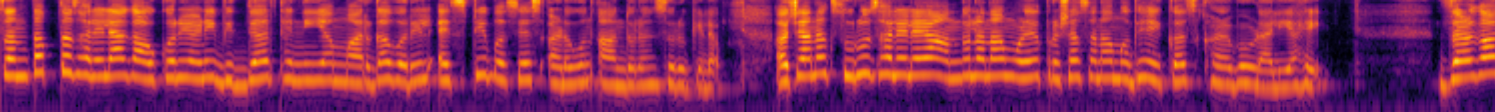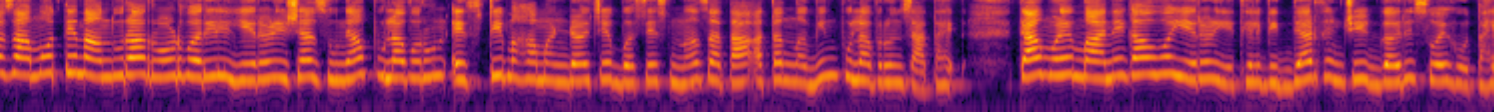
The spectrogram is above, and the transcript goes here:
संतप्त झालेल्या गावकरी आणि विद्यार्थ्यांनी या मार्गावरील एस टी बसेस अडवून आंदोलन सुरू केलं. अचानक सुरू झालेल्या या आंदोलनामुळे प्रशासनामध्ये एकच खळबळ उडाली आहे. जळगाव जामोद ते नांदुरा रोडवरील येरळीच्या जुन्या पुलावरून एस टी महामंडळचे बसेस न जाता आता नवीन पुलावरून जात आहेत. त्यामुळे मानेगाव व येरळी येथील विद्यार्थ्यांची गैरसोय होत आहे.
